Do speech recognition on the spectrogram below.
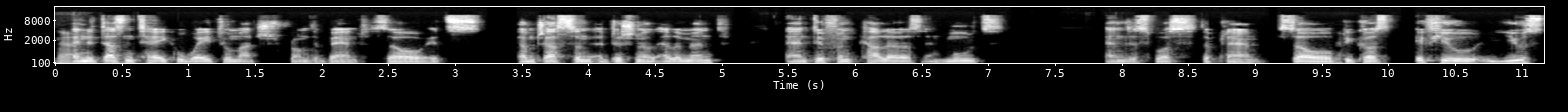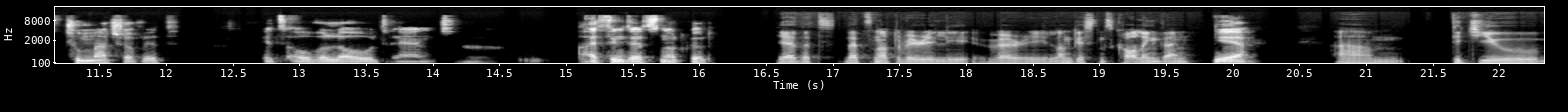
yeah. and it doesn't take away too much from the band. So it's um, just an additional element and different colors and moods and this was the plan so yeah. because if you use too much of it it's overload and uh, i think that's not good yeah that's that's not really very long distance calling then yeah um did you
